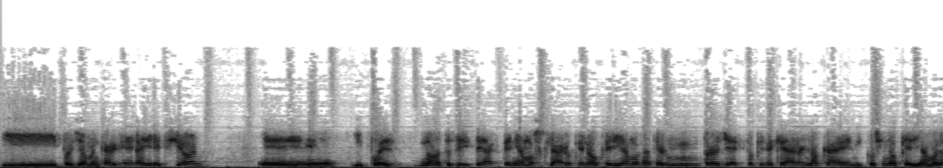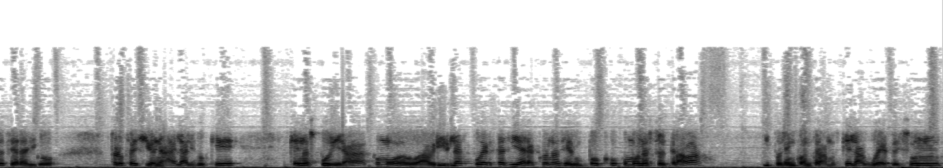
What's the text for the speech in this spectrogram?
Y pues yo me encargué de la dirección. Eh, y pues nosotros teníamos claro que no queríamos hacer un proyecto que se quedara en lo académico, sino queríamos hacer algo profesional, algo que, que nos pudiera como abrir las puertas y dar a conocer un poco como nuestro trabajo y pues encontramos que la web es un,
